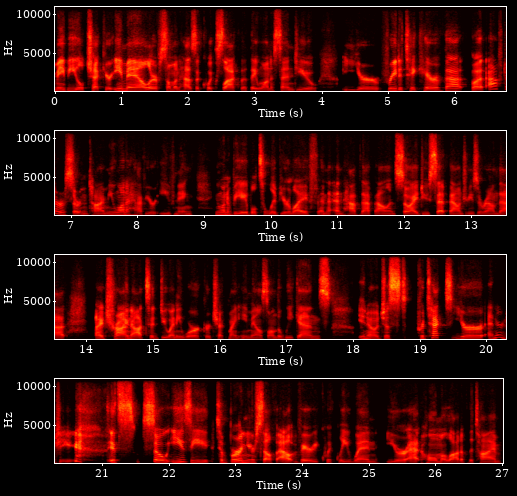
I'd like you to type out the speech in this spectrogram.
Maybe you'll check your email, or if someone has a quick Slack that they want to send you, you're free to take care of that. But after a certain time, you want to have your evening. You want to be able to live your life and, and have that balance. So I do set boundaries around that. I try not to do any work or check my emails on the weekends you know, just protect your energy. it's so easy to burn yourself out very quickly when you're at home a lot of the time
